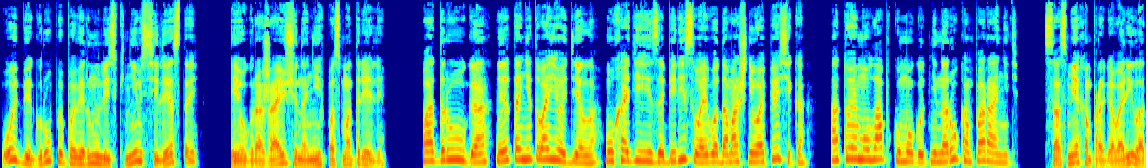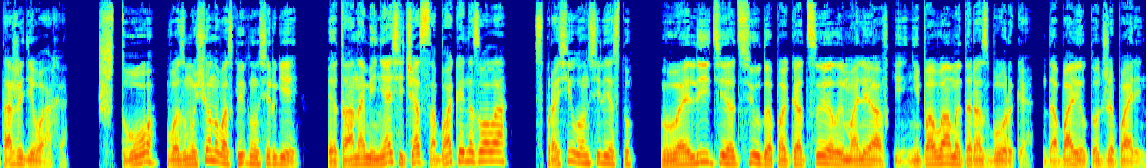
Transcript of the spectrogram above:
Обе группы повернулись к ним с Селестой и угрожающе на них посмотрели. «Подруга, это не твое дело. Уходи и забери своего домашнего песика, а то ему лапку могут ненаруком поранить», со смехом проговорила та же деваха. «Что?» – возмущенно воскликнул Сергей. «Это она меня сейчас собакой назвала?» – спросил он Селесту. «Валите отсюда, пока целы, малявки, не по вам эта разборка», – добавил тот же парень.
